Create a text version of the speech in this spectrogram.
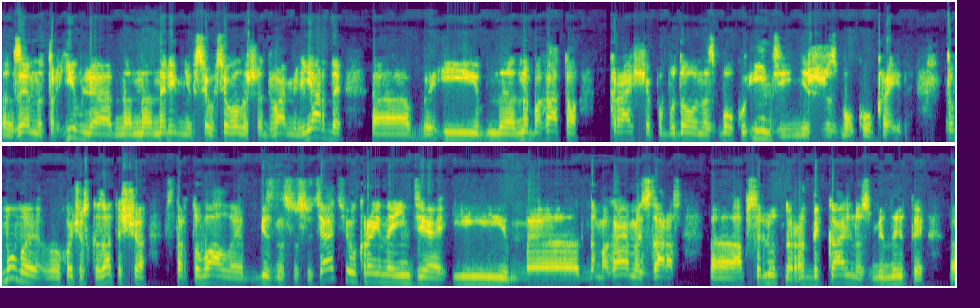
взаємна торгівля на, на, на рівні всього, всього лише 2 мільярди, е, і набагато краще побудована з боку Індії ніж з боку України. Тому ми е, хочу сказати, що стартували бізнес асоціацію Україна Індія і е, намагаємось зараз е, абсолютно радикально змінити е,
